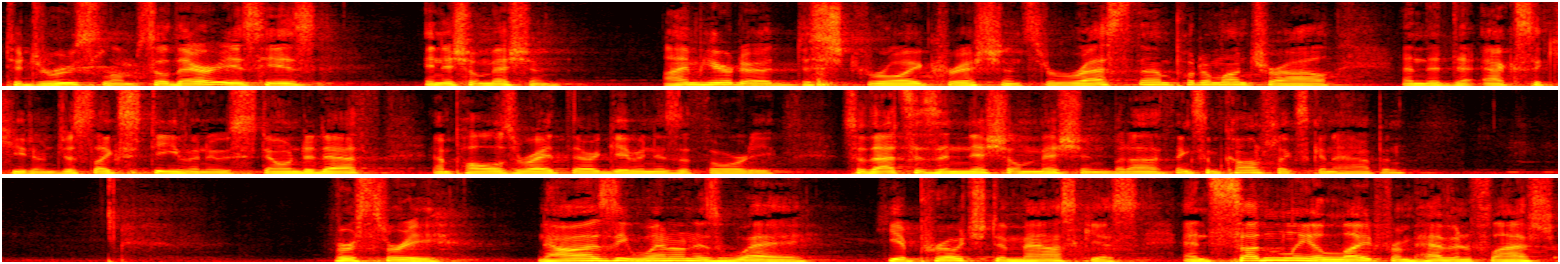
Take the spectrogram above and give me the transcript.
to Jerusalem. So there is his initial mission. I'm here to destroy Christians, to arrest them, put them on trial, and then to execute them, just like Stephen, who's stoned to death, and Paul is right there giving his authority. So that's his initial mission, but I think some conflict's going to happen. Verse 3 Now, as he went on his way, he approached Damascus, and suddenly a light from heaven flashed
